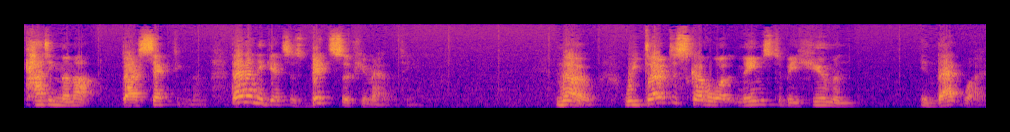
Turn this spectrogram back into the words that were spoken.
cutting them up, dissecting them. That only gets us bits of humanity. No, we don't discover what it means to be human in that way.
